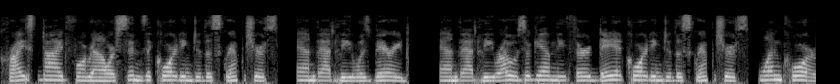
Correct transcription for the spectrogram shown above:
Christ died for our sins according to the scriptures, and that he was buried, and that he rose again the third day according to the scriptures. 1 Cor.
